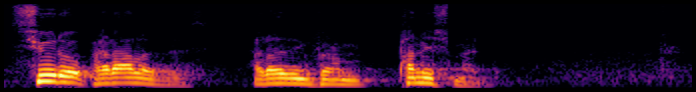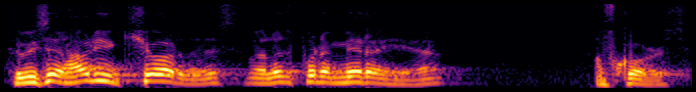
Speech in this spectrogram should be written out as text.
pseudo paralysis arising from punishment. So we said, how do you cure this? Well, let's put a mirror here, of course,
